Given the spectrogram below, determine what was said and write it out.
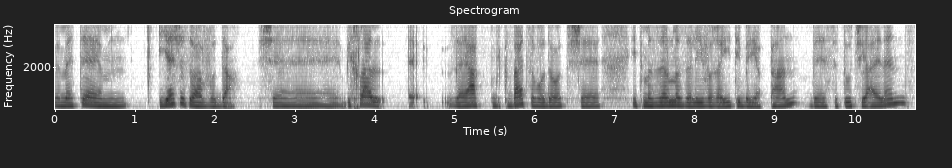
באמת יש איזו עבודה, שבכלל, זה היה מקבץ עבודות שהתמזל מזלי וראיתי ביפן, בסטוצ'י איילנדס,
